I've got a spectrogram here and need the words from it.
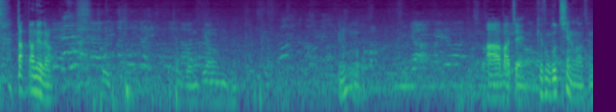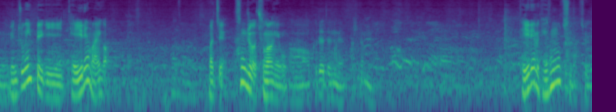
딱 따내더라. 좀 너무 귀여운데. 응? 뭐. 아 맞지. 계속 놓치는 것 같은데 왼쪽 윙백이 데이렘 아이가? 맞지? 승주가 중앙이고 아 그래 됐네. 귀엽네. 데이렘이 계속 놓친다 저기.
